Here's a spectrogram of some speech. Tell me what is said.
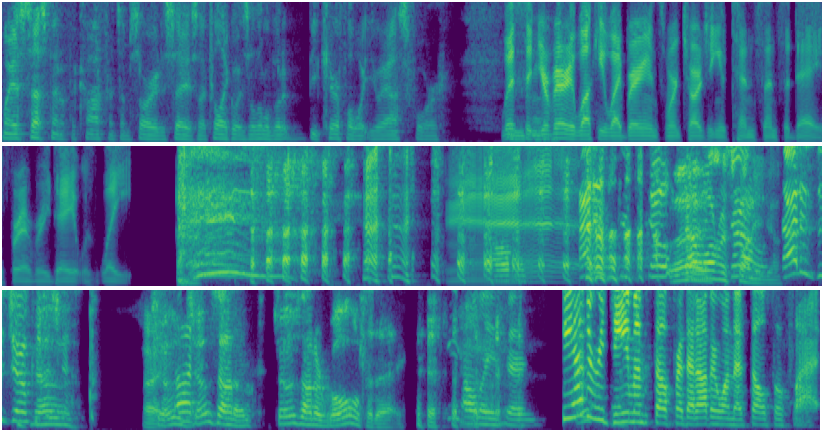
my assessment of the conference. I'm sorry to say. So I feel like it was a little bit. Be careful what you ask for. Listen, you're uh, very lucky librarians weren't charging you 10 cents a day for every day it was late. That Eh. the joke. That one was show. funny, Joe. That is the joke of the No, show. All right. Joe, Uh, Joe's on a Joe's on a roll today. He always is. He had to redeem himself for that other one that fell so flat.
